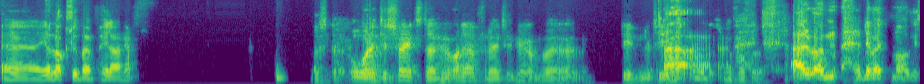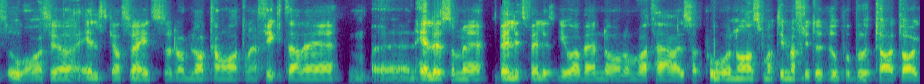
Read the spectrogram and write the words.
eh jag la klubben på hyllan. Ja. Året i Schweiz där, hur var det för dig tycker du? Nu ah, ah, det, var, det var ett magiskt år. Alltså jag älskar Schweiz och de lagkamraterna jag fick där. Det är eh, en hel del som är väldigt, väldigt goda vänner och de har varit här och hälsat på. Några som har till och med flyttat upp på butt ett tag.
